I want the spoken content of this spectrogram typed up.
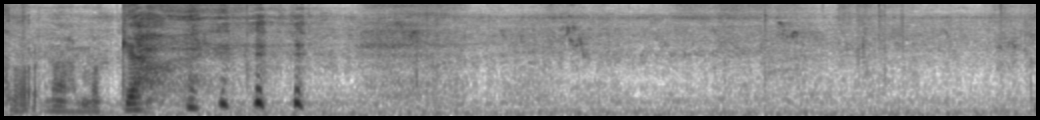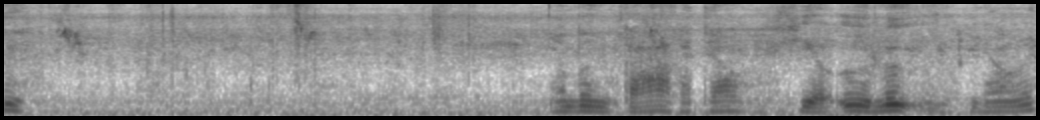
เกาะหนามาแก๊บ มาเบิ่งกาข้าเจ้าเขียวอือลืออยู่พี่น้องเอ้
